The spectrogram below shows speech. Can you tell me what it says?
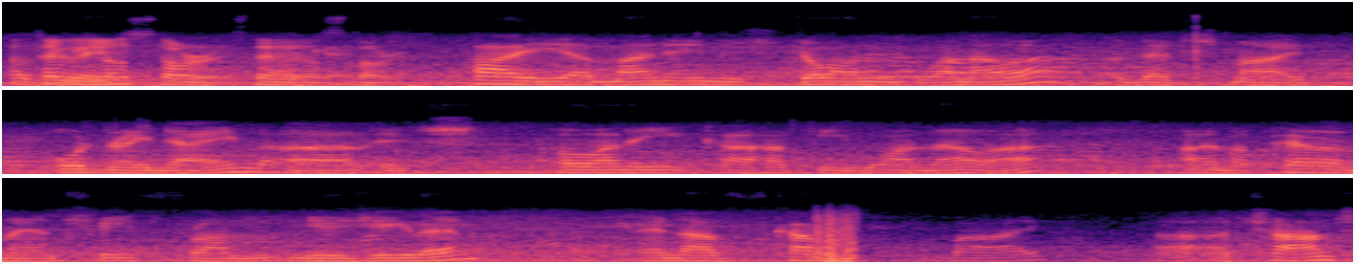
Okay, Tell great. your story. Tell your story. Hi, uh, my name is John Wanawa. That's my ordinary name. Uh, it's Hoani Kahaki Wanawa. I'm a paramount chief from New Zealand, and I've come by uh, a chance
